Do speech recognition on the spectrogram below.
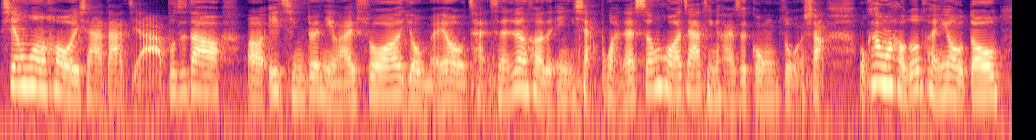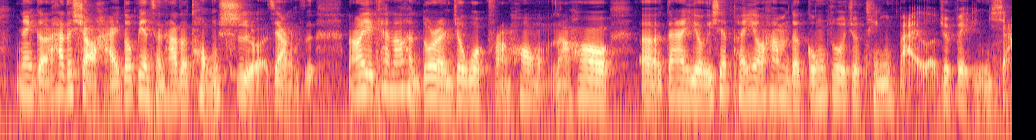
先问候一下大家，不知道呃疫情对你来说有没有产生任何的影响？不管在生活、家庭还是工作上，我看我好多朋友都那个他的小孩都变成他的同事了这样子，然后也看到很多人就 work from home，然后呃当然有一些朋友他们的工作就停摆了，就被影响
